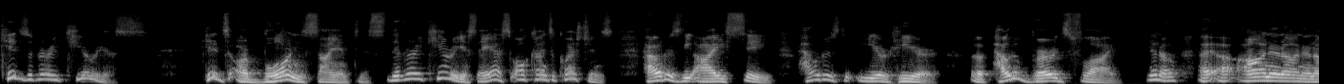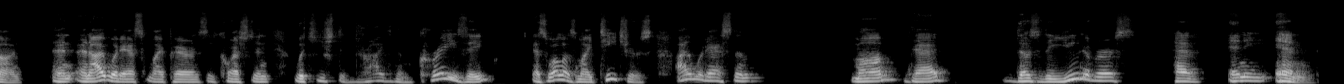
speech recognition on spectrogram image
Kids are very curious kids are born scientists. They're very curious. They ask all kinds of questions. How does the eye see? How does the ear hear? Uh, how do birds fly? You know, uh, uh, on and on and on. And, and I would ask my parents a question which used to drive them crazy, as well as my teachers. I would ask them, Mom, Dad, does the universe have any end?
